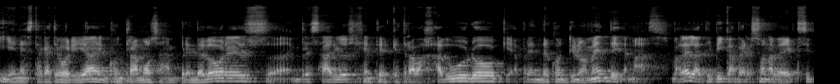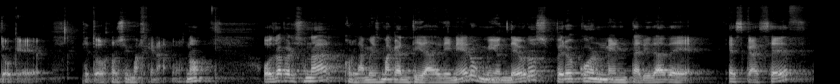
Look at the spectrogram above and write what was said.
y en esta categoría encontramos a emprendedores, a empresarios, gente que trabaja duro, que aprende continuamente y demás, ¿vale? La típica persona de éxito que, todos nos imaginamos, ¿no? Otra persona con la misma cantidad de dinero, un millón de euros, pero con mentalidad de escasez,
